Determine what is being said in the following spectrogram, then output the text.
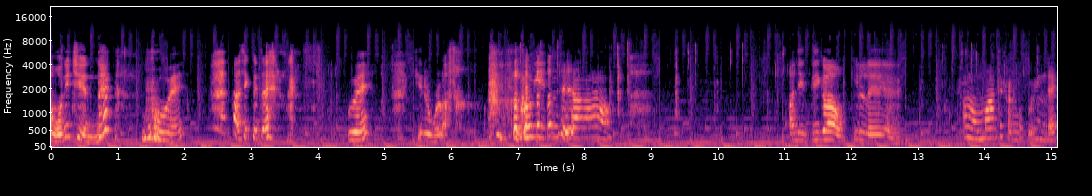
나 원위치 했는데? 뭐해? 다시 그 자리로 가. 왜? 길을 몰라서. 거기 있으면 되잖아. 아니, 네가 없길래. 아, 엄마한테 간거 뿐인데.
